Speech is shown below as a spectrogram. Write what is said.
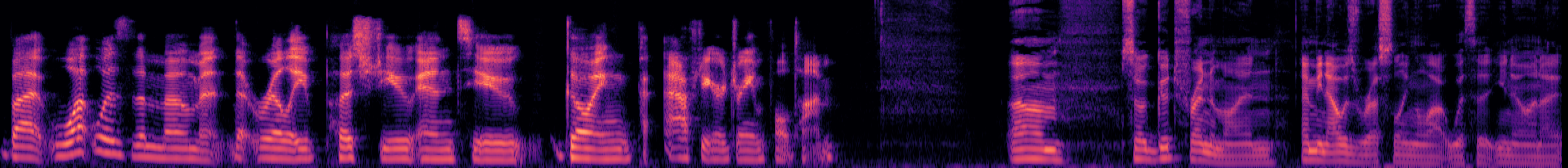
But what was the moment that really pushed you into going after your dream full time? Um, so a good friend of mine, I mean, I was wrestling a lot with it, you know, and I,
